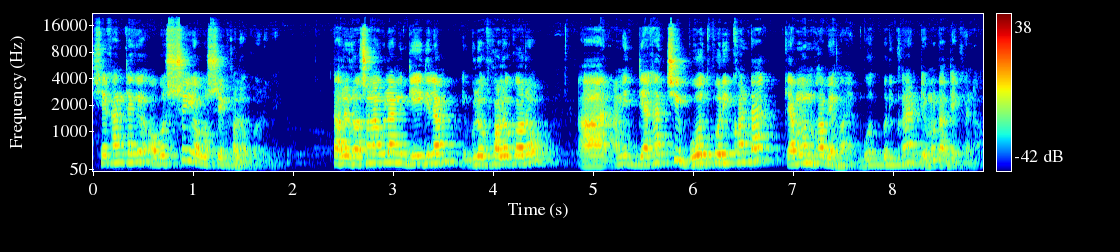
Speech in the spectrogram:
সেখান থেকে অবশ্যই অবশ্যই ফলো করবে। তাহলে রচনাগুলো আমি দিয়ে দিলাম, এগুলো ফলো করো, আর আমি দেখাচ্ছি বোধ পরীক্ষণটা কেমনভাবে হয়। বোধ পরীক্ষণের ডেমোটা দেখে নাও।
